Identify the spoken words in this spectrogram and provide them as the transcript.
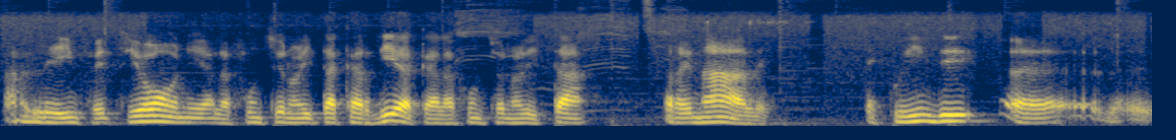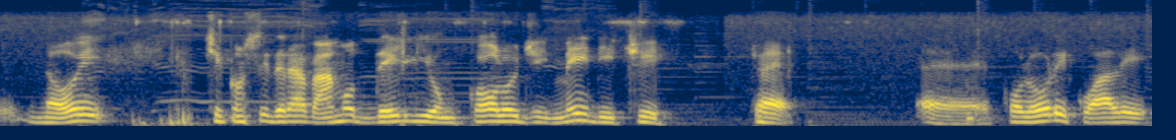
alle infezioni, alla funzionalità cardiaca, alla funzionalità renale. E quindi eh, noi ci consideravamo degli oncologi medici, cioè eh, coloro i quali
